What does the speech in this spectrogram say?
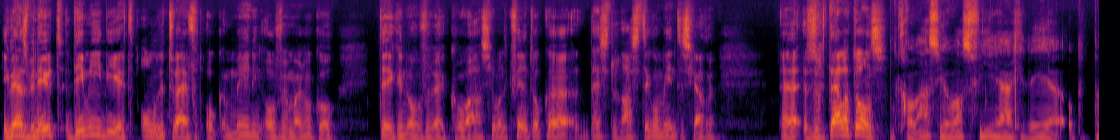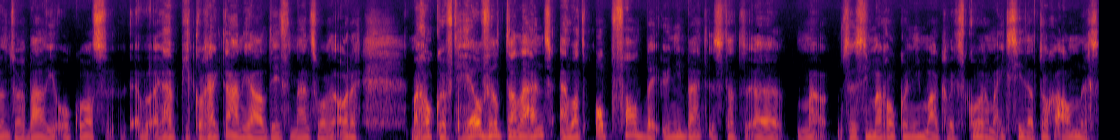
Ik ben eens benieuwd. Demi die heeft ongetwijfeld ook een mening over Marokko tegenover Kroatië. Want ik vind het ook best lastig om in te schatten. Eh, dus vertel het ons. Kroatië was vier jaar geleden op het punt waar België ook was. Eh, Heb je correct aangehaald, Dave, mensen worden ouder. Marokko heeft heel veel talent. En wat opvalt bij Unibet is dat eh, maar, ze zien Marokko niet makkelijk scoren. Maar ik zie dat toch anders.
